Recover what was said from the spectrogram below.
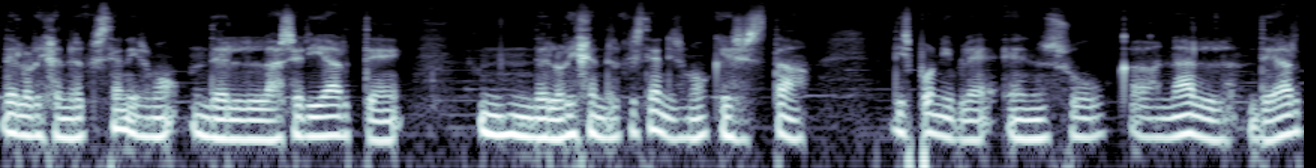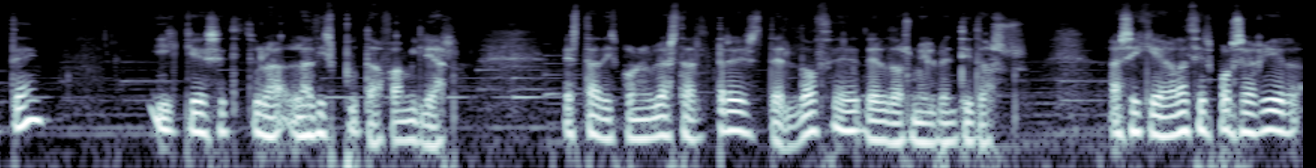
del origen del cristianismo, de la serie arte mm, del origen del cristianismo, que está disponible en su canal de arte y que se titula La disputa familiar. Está disponible hasta el 3 del 12 del 2022. Así que gracias por seguir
